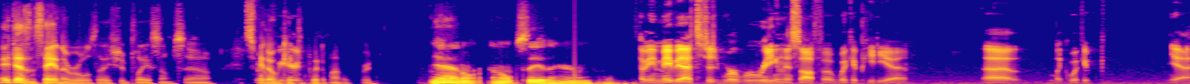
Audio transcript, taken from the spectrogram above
It doesn't say in the rules that they should place them, so they don't weird. get to put them on the board. Yeah, I don't I don't see it in here. I mean, I mean, maybe that's just we're we're reading this off of Wikipedia, uh, like Wiki. Yeah,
